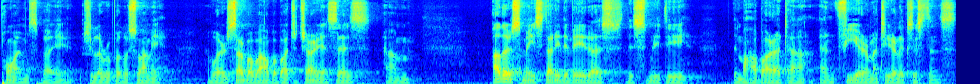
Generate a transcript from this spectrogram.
poems by Srila Rupa Goswami, where Sarvabhauma Bhattacharya says, um, Others may study the Vedas, the Smriti, the Mahabharata, and fear material existence.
